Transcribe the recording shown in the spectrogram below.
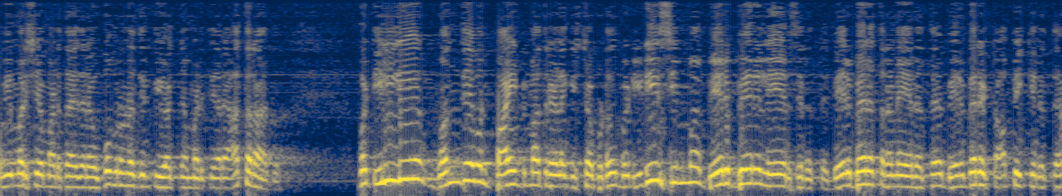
ವಿಮರ್ಶೆ ಮಾಡ್ತಾ ಇದಾರೆ ಒಬ್ಬೊಬ್ರು ಒಂದೊಂದು ರೀತಿ ಯೋಚನೆ ಮಾಡ್ತಿದ್ದಾರೆ ಆ ತರ ಅದು. ಬಟ್ ಇಲ್ಲಿ ಒಂದೇ ಒಂದು ಪಾಯಿಂಟ್ ಮಾತ್ರ ಹೇಳಕ್ ಇಷ್ಟಪಡೋದು ಬಟ್ ಇಡೀ ಸಿನಿಮಾ ಬೇರೆ ಬೇರೆ ಲೇಯರ್ಸ್ ಇರುತ್ತೆ ಬೇರೆ ಬೇರೆ ತರನೇ ಇರುತ್ತೆ ಬೇರೆ ಬೇರೆ ಟಾಪಿಕ್ ಇರುತ್ತೆ.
